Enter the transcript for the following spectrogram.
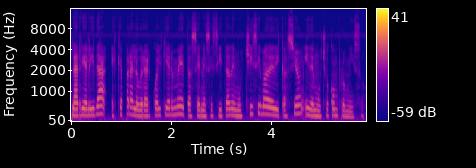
La realidad es que para lograr cualquier meta se necesita de muchísima dedicación y de mucho compromiso.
